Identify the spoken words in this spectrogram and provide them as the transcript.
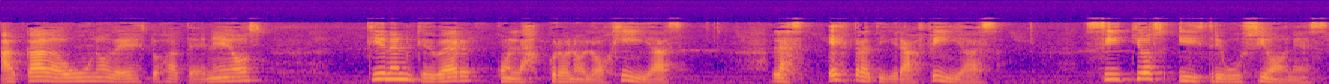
a cada uno de estos Ateneos tienen que ver con las cronologías, las estratigrafías, sitios y distribuciones.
